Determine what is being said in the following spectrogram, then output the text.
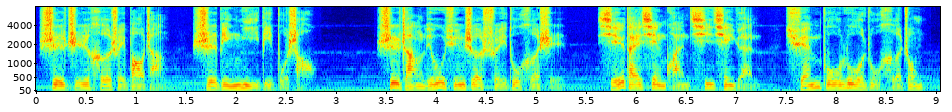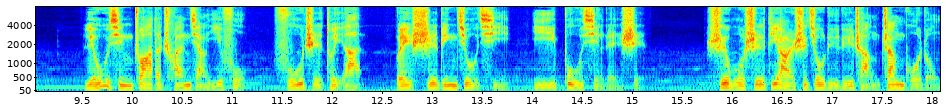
市值河水暴涨，士兵溺毙不少。师长刘巡涉水渡河时，携带现款七千元，全部落入河中。刘姓抓的船桨一副，浮至对岸，为士兵救起，已不省人事。十五师第二十九旅旅长张国荣、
